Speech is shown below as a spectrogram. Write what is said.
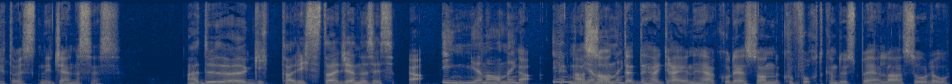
gitaristen i Genesis? Nei, du, eh, gitarista i Genesis. Ja. Ingen aning. Ja. Ingen altså, aning. Det, det her greien her hvor det er sånn Hvor fort kan du spille solo?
